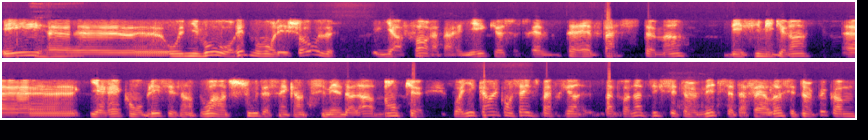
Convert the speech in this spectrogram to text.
Et euh, au niveau, au rythme où vont les choses, il y a fort à parier que ce serait très vastement des immigrants euh, qui iraient combler ces emplois en dessous de 56 000 Donc, vous voyez, quand le Conseil du patronat dit que c'est un mythe, cette affaire-là, c'est un peu comme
